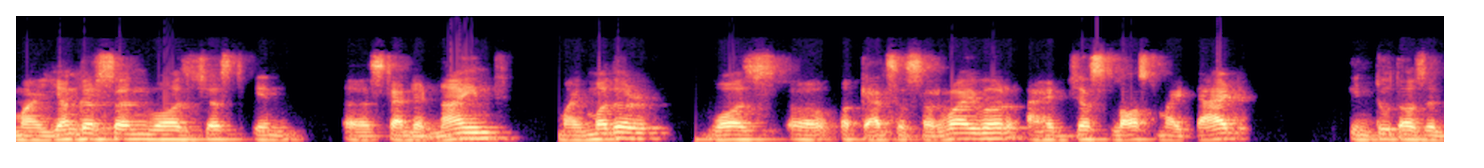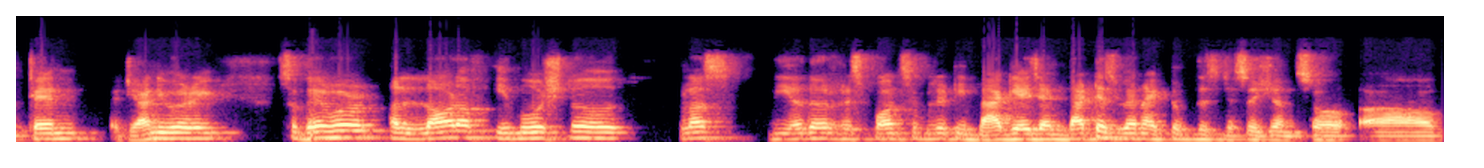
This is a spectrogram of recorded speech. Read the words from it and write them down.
My younger son was just in uh, standard ninth. My mother was a cancer survivor. I had just lost my dad in 2010, January. So there were a lot of emotional plus the other responsibility baggage. And that is when I took this decision. So uh,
